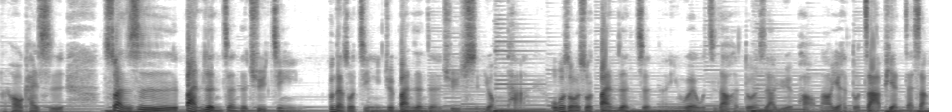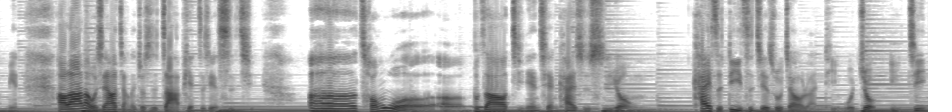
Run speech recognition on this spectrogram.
然后开始算是半认真的去经营。不能说经营，就半认真的去使用它。我为什么说半认真呢？因为我知道很多人是要约炮，然后也很多诈骗在上面。好啦，那我现在要讲的就是诈骗这件事情。呃，从我呃不知道几年前开始使用，开始第一次接触交友软体，我就已经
